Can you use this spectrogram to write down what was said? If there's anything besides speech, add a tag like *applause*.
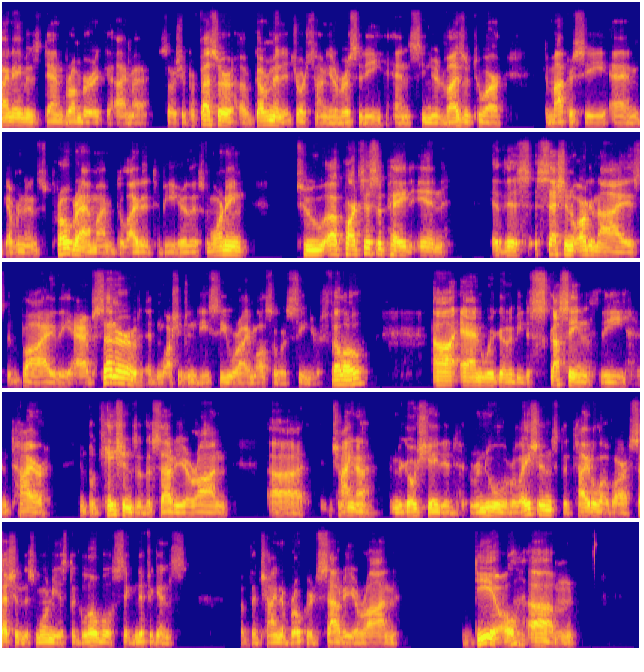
My name is Dan Brumberg. I'm an associate professor of government at Georgetown University and senior advisor to our democracy and governance program. I'm delighted to be here this morning to uh, participate in this session organized by the Arab Center in Washington, D.C., where I'm also a senior fellow. Uh, and we're going to be discussing the entire implications of the Saudi Iran uh, China negotiated renewal of relations. The title of our session this morning is The Global Significance of the China Brokered Saudi Iran Deal. Um,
